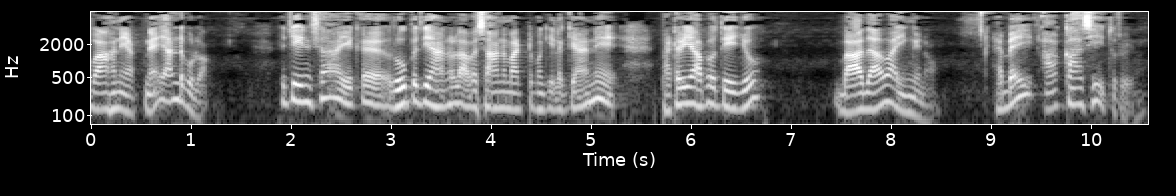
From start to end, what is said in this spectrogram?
වාහනයක් නැහැ යන්න පුළුවන්. ඒ නිසා ඒක රූප ධානය වල අවසාන මට්ටම කියලා කියන්නේ පඨවි ආපෝ තේජෝ බාධාව අයින් වෙනවා. හැබැයි ආකාශය ඉතුරු වෙනවා.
